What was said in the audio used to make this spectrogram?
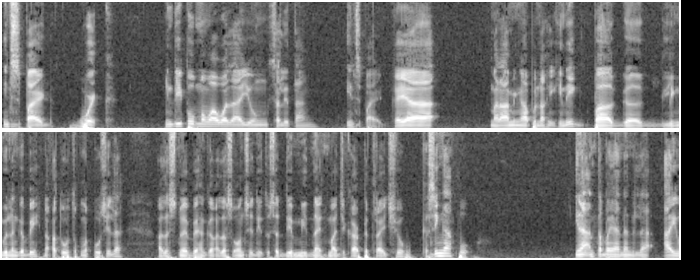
inspired work. Hindi po mawawala yung salitang inspired. Kaya marami nga po nakikinig pag uh, linggo ng gabi, nakatutok na po sila. Alas 9 hanggang alas 11 dito sa The Midnight Magic Carpet Ride Show. Kasi nga po, inaantabayan na nila ay,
